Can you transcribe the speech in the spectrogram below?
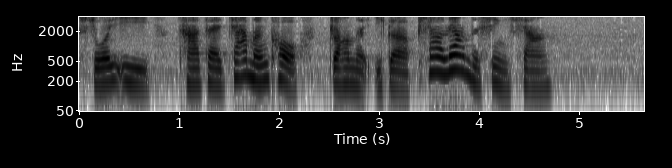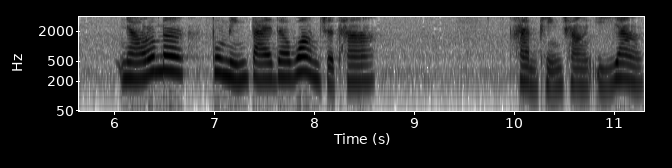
所以他在家门口装了一个漂亮的信箱。鸟儿们不明白地望着他，和平常一样，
